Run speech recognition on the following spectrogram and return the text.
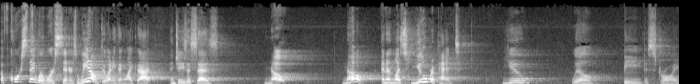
Of course they were worse sinners. We don't do anything like that. And Jesus says, No. No. And unless you repent, you will be destroyed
